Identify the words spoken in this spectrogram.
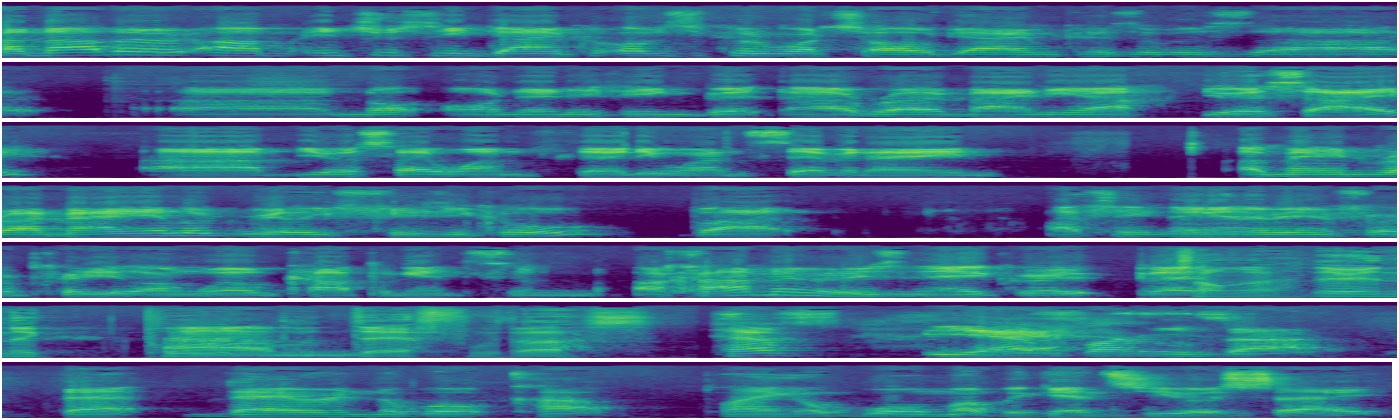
Another um, interesting game. Obviously, couldn't watch the whole game because it was uh, uh, not on anything. But uh, Romania, USA, um, USA won 31-17. I mean, Romania looked really physical, but I think they're going to be in for a pretty long World Cup against some. I can't remember who's in their group, but Tonga, they're in the pool Um, of death with us. How, Yeah. how funny is that? That they're in the World Cup playing a warm up against USA,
